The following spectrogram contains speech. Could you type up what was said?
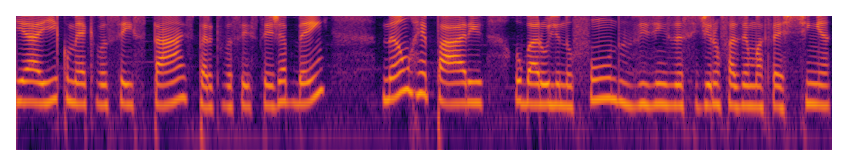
E aí, como é que você está? Espero que você esteja bem. Não repare o barulho no fundo, os vizinhos decidiram fazer uma festinha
